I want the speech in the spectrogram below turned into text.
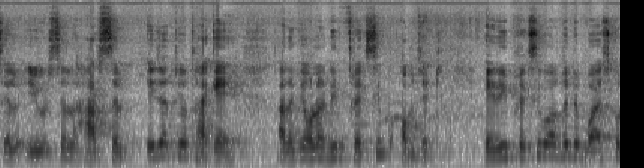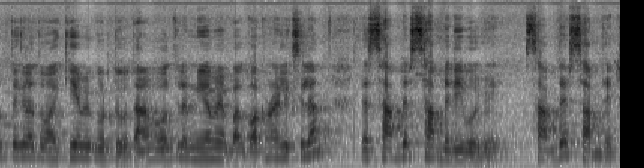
myself yourself herself এই জাতীয় থাকে, তাদেরকে বলে রিফ্লেক্সিভ অবজেক্ট এই রিফ্লেক্সিভ অবজেক্টে বয়স করতে গেলে তোমাকে কীভাবে করতে হবে? তা আমি বলছিলাম নিয়মে বা গঠনে লিখছিলাম যে সাবজেক্ট সাবজেক্টই বইবে। সাবজেক্ট সাবজেক্ট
